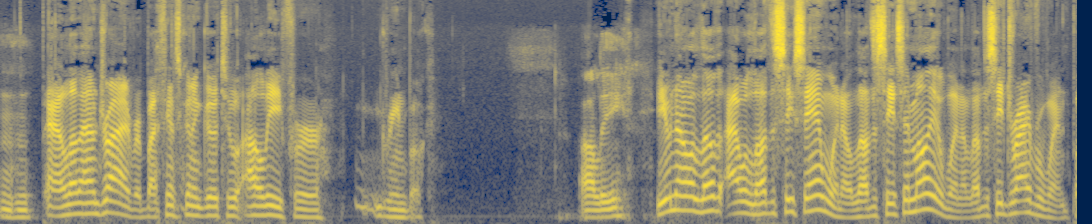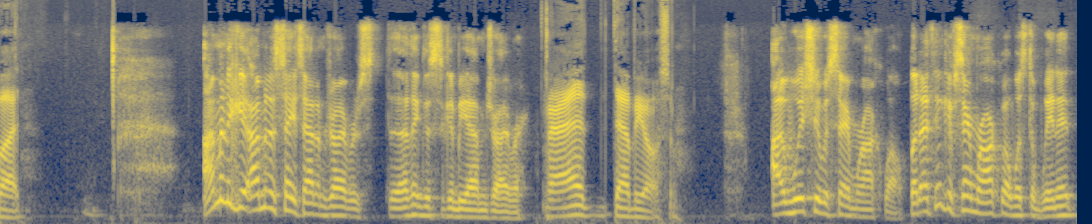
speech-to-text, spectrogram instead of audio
Mm-hmm. And I love Adam Driver, but I think it's going to go to Ali for Green Book. Ali. Even though I love, I would love to see Sam win. I would love to see Sam Elliott win. I would love to see Driver win. But I'm gonna get. I'm gonna say it's Adam Driver's. I think this is gonna be Adam Driver. uh, that'd be awesome. I wish it was Sam Rockwell, but I think if Sam Rockwell was to win it,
